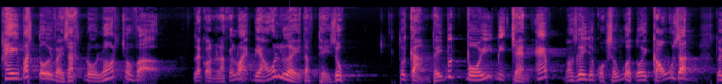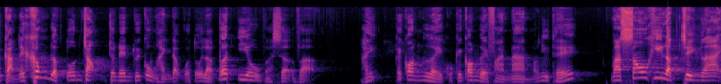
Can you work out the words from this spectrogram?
hay bắt tôi phải giặt đồ lót cho vợ. Lại còn là cái loại béo lười tập thể dục. Tôi cảm thấy bức bối, bị chèn ép, nó gây cho cuộc sống của tôi cáu giận. Tôi cảm thấy không được tôn trọng, cho nên cuối cùng hành động của tôi là bớt yêu và sợ vợ. Đấy, cái con người của cái con người phàn nàn nó như thế. Và sau khi lập trình lại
